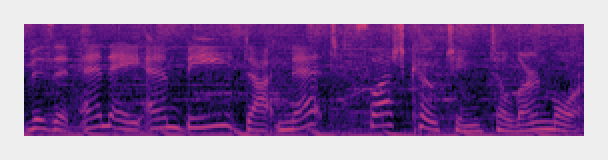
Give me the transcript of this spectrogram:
Visit namb.net slash coaching to learn more.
